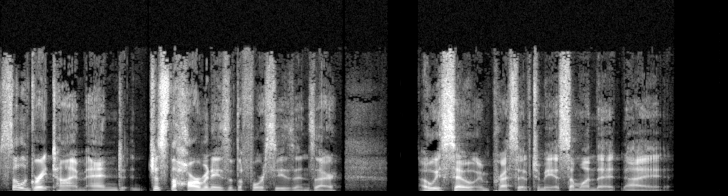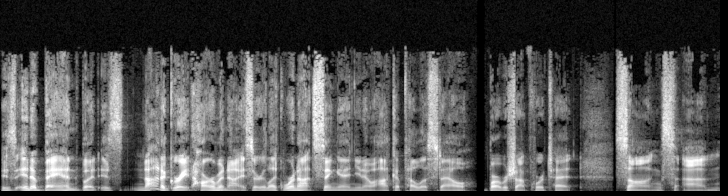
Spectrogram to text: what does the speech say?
still a great time, and just the harmonies of the Four Seasons are always so impressive to me as someone that uh, is in a band but is not a great harmonizer. Like we're not singing, you know, a cappella style barbershop quartet songs. Um,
